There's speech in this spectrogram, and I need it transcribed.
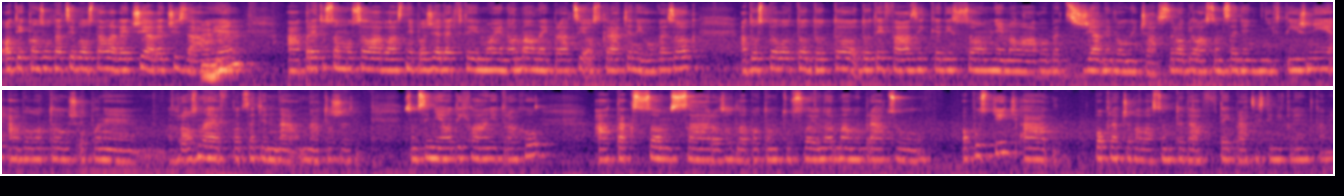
o tie konzultácie bol stále väčší a väčší záujem mm-hmm. a preto som musela vlastne požiadať v tej mojej normálnej práci o skrátený úvezok a dospelo to do, to do tej fázy, kedy som nemala vôbec žiadny voľný čas. Robila som 7 dní v týždni a bolo to už úplne hrozné v podstate na, na to, že som si neoddychla ani trochu. A tak som sa rozhodla potom tú svoju normálnu prácu opustiť a pokračovala som teda v tej práci s tými klientkami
